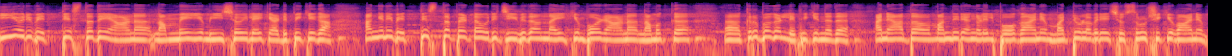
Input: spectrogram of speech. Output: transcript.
ഈ ഒരു വ്യത്യസ്തതയാണ് നമ്മെയും ഈശോയിലേക്ക് അടുപ്പിക്കുക. അങ്ങനെ വ്യത്യസ്തപ്പെട്ട ഒരു ജീവിതം നയിക്കുമ്പോഴാണ് നമുക്ക് കൃപകൾ ലഭിക്കുന്നത്. അനാഥ മന്ദിരങ്ങളിൽ പോകാനും മറ്റുള്ളവരെ ശുശ്രൂഷിക്കുവാനും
